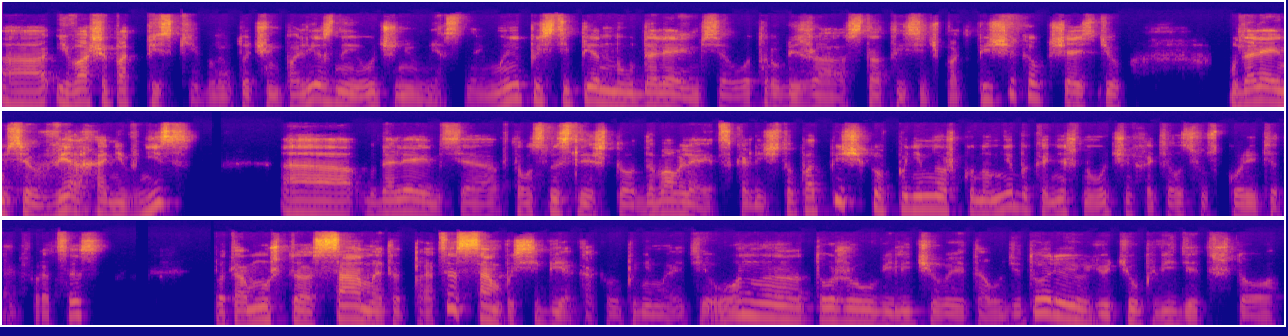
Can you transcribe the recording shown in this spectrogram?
и ваши подписки будут очень полезны и очень уместны. Мы постепенно удаляемся от рубежа 100 тысяч подписчиков, к счастью, удаляемся вверх, а не вниз – а, удаляемся в том смысле, что добавляется количество подписчиков понемножку, но мне бы, конечно, очень хотелось ускорить этот процесс, потому что сам этот процесс, сам по себе, как вы понимаете, он э, тоже увеличивает аудиторию. YouTube видит, что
